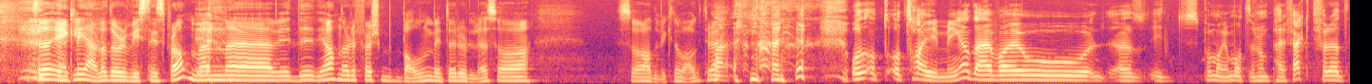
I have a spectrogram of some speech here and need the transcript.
Så egentlig jævla dårlig businessplan, men eh, det, ja, når det først ballen begynte å rulle, så, så hadde vi ikke noe valg, tror jeg. Nei, nei. Og, og, og timinga der var jo eh, på mange måter sånn perfekt. For at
